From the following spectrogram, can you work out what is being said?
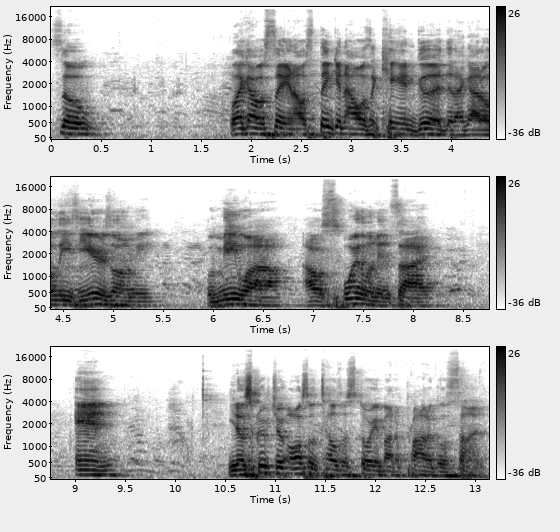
so like I was saying, I was thinking I was a canned good that I got all these years on me, but meanwhile I was spoiling inside. And you know, Scripture also tells a story about a prodigal son,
